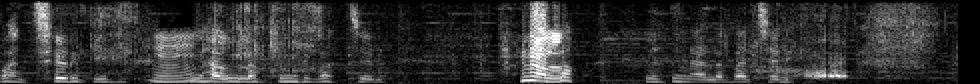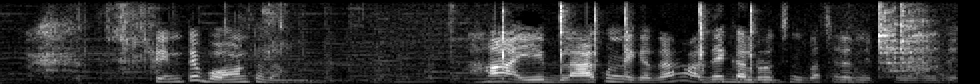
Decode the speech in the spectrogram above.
పచ్చడికి. నల్ల ఉంది పచ్చడి. నల్ల. నల్ల పచ్చడి. తింటే బాగుంటుంది అమ్మ ఏ బ్లాక్ ఉన్నాయి కదా అదే కలర్ వచ్చింది పచ్చడి అని చెప్తున్నాను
